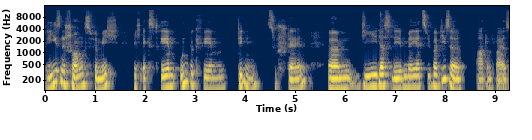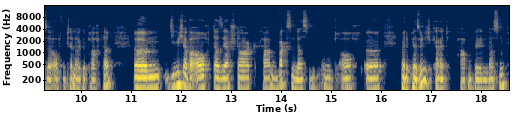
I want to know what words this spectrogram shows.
Riesenchance für mich, mich extrem unbequemen Dingen zu stellen, ähm, die das Leben mir jetzt über diese Art und Weise auf den Teller gebracht hat, ähm, die mich aber auch da sehr stark haben wachsen lassen und auch äh, meine Persönlichkeit haben bilden lassen,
